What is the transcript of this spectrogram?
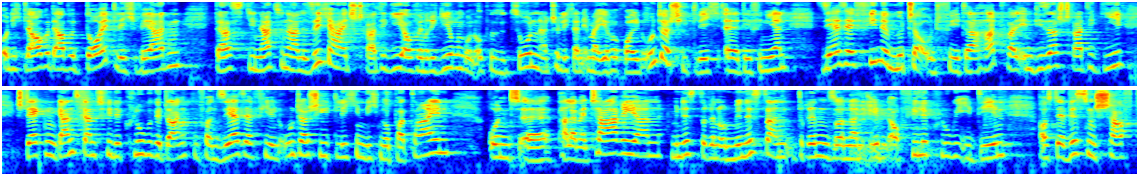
Und ich glaube, da wird deutlich werden, dass die nationale Sicherheitsstrategie, auch wenn Regierung und Opposition natürlich dann immer ihre Rollen unterschiedlich äh, definieren, sehr, sehr viele Mütter und Väter hat, weil in dieser Strategie stecken ganz, ganz viele kluge Gedanken von sehr, sehr vielen unterschiedlichen, nicht nur Parteien und äh, Parlamentariern, Ministerinnen und Ministern drin, sondern eben auch viele kluge Ideen aus der Wissenschaft,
